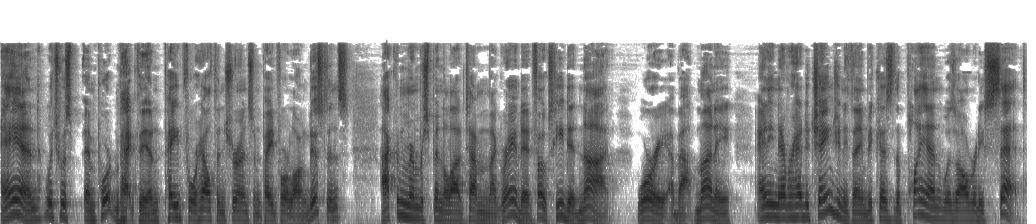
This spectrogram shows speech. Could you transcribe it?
And, which was important back then, paid for health insurance and paid for long distance. I can remember spending a lot of time with my granddad. Folks, he did not worry about money and he never had to change anything because the plan was already set.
